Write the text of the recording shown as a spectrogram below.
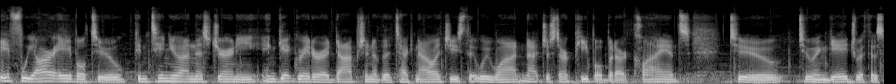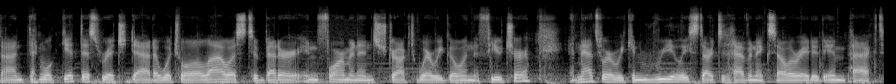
if we are able to continue on this journey and get greater adoption of the technologies that we want, not just our people, but our clients to, to engage with us on, then we'll get this rich data, which will allow us to better inform and instruct where we go in the future. And that's where we can really start to have an accelerated impact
